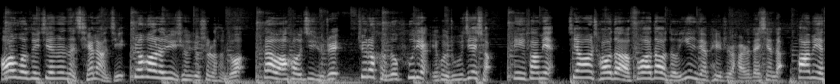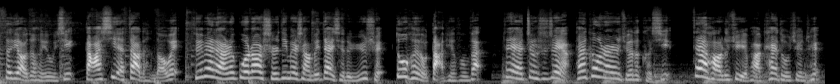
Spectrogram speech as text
熬过最艰难的前两集，之后的剧情就顺了很多。再往后继续追，剧中很多铺垫也会逐步揭晓。另一方面，《剑王朝》的服化道等硬件配置还是在线的，画面色调都很用心，打戏也打得很到位。随便两人过招时，地面上被带起的雨水都很有大片风范。但也正是这样，才更让人觉得可惜。再好的剧也怕开头劝退，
